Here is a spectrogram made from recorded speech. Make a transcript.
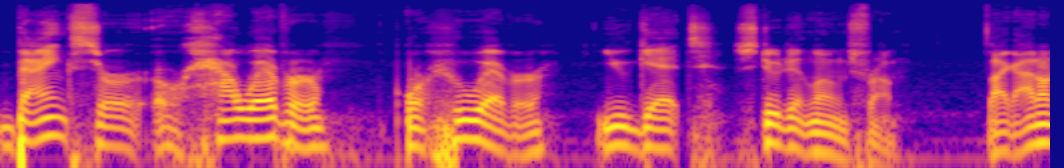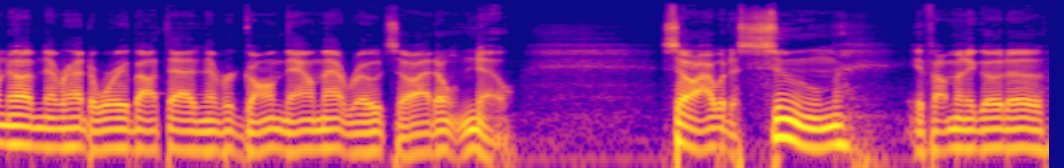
Banks or or however or whoever you get student loans from, like I don't know. I've never had to worry about that. I've never gone down that road, so I don't know. So I would assume if I'm going to go to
